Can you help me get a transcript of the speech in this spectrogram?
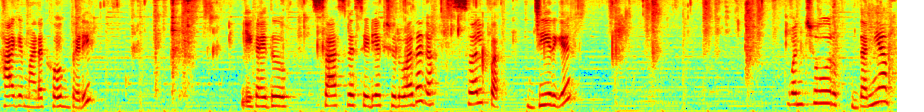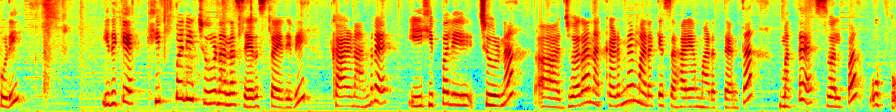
ಹಾಗೆ ಮಾಡೋಕ್ಕೆ ಹೋಗಬೇಡಿ. ಈಗ ಇದು ಸಾಸಿವೆ ಸಿಡಿಯೋಕ್ಕೆ ಶುರುವಾದಾಗ ಸ್ವಲ್ಪ ಜೀರಿಗೆ ಒಂಚೂರು ಧನಿಯಾ ಪುಡಿ. ಇದಕ್ಕೆ ಹಿಪ್ಪಲಿ ಚೂರ್ಣನ ಸೇರಿಸ್ತಾ ಇದ್ದೀವಿ ಕಾರಣ ಅಂದರೆ ಈ ಹಿಪ್ಪಲಿ ಚೂರ್ಣ ಜ್ವರನ ಕಡಿಮೆ ಮಾಡೋಕ್ಕೆ ಸಹಾಯ ಮಾಡುತ್ತೆ ಅಂತ. ಮತ್ತು ಸ್ವಲ್ಪ ಉಪ್ಪು.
